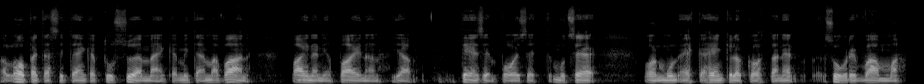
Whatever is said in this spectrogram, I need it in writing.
lopeta sitä enkä tuu syömään enkä mitään. Mä vaan painan ja painan ja teen sen pois. Mutta se on mun ehkä henkilökohtainen suurin vamma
